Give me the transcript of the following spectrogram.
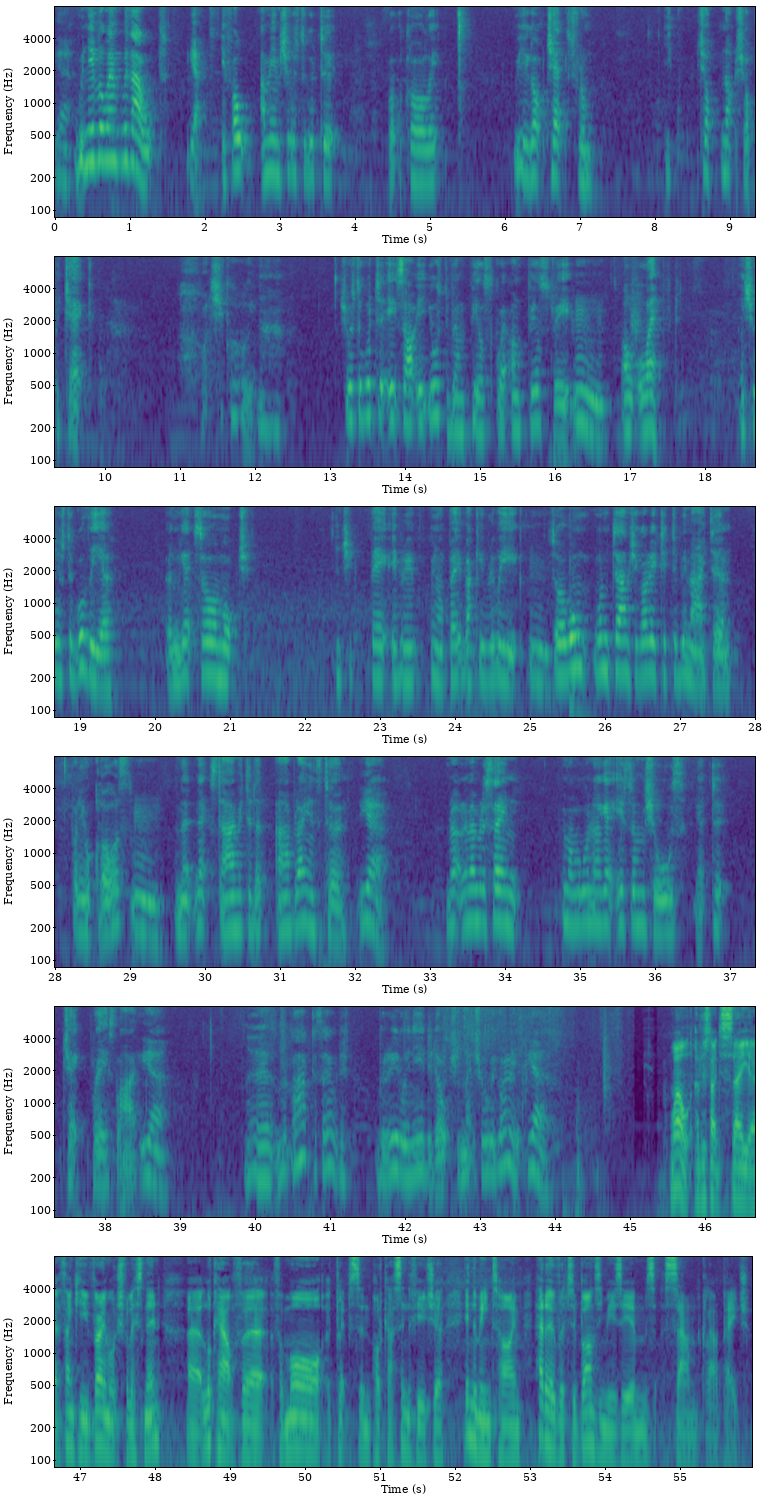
Yeah. we never went without. Yeah. If I, I mean, she was to go to, what they call it, where you got checks from, you, shop, not shop a check, what do you call it now? She was to go to, it's, it used to be on Peel Square, on Peel Street, Mm. on left. And she was to go there and get so much. And she'd pay it every, you know, pay it back every week. Mm. So one, one time she got it to be my turn for your clothes. Mm. And then next time it had our Brian's turn. Yeah. But I remember saying, Come on, we're going to get you some shoes. Get to check place like. Yeah. Uh, but like I said, if we really needed help, she'd make sure we got it. Yeah. Well, I'd just like to say uh, thank you very much for listening. Uh, look out for, for more clips and podcasts in the future. In the meantime, head over to Barnsley Museum's SoundCloud page.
